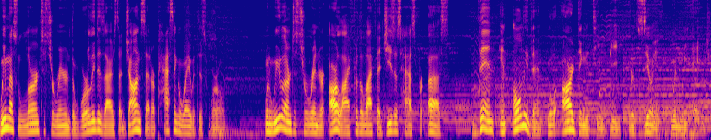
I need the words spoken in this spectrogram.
We must learn to surrender the worldly desires that John said are passing away with this world. When we learn to surrender our life for the life that Jesus has for us, then and only then will our dignity be resilient when we age.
